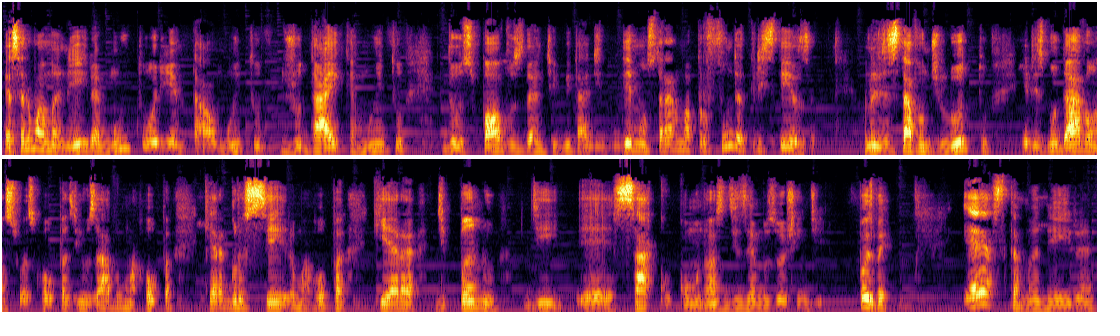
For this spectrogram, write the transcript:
Essa era uma maneira muito oriental, muito judaica, muito dos povos da antiguidade de demonstrar uma profunda tristeza. Quando eles estavam de luto, eles mudavam as suas roupas e usavam uma roupa que era grosseira, uma roupa que era de pano de é, saco, como nós dizemos hoje em dia. Pois bem, esta maneira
